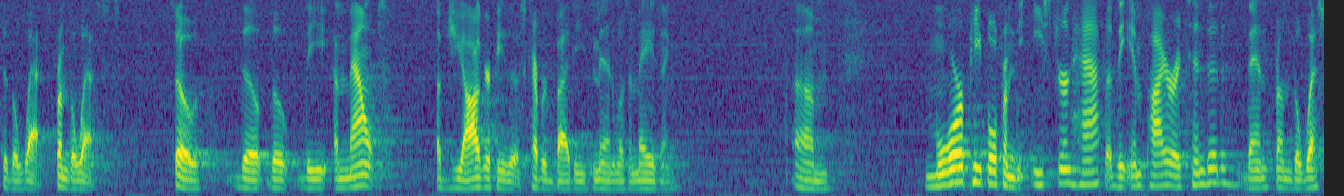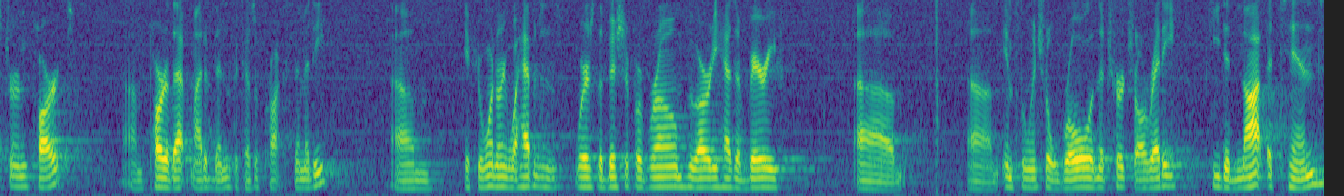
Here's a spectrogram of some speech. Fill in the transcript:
to the west, from the west. So the, the, the amount of geography that was covered by these men was amazing. Um, more people from the eastern half of the empire attended than from the western part. Um, part of that might have been because of proximity. Um, if you're wondering what happens, is where's the Bishop of Rome, who already has a very uh, um, influential role in the church already? He did not attend.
